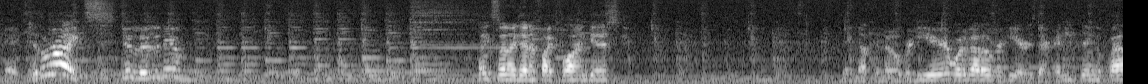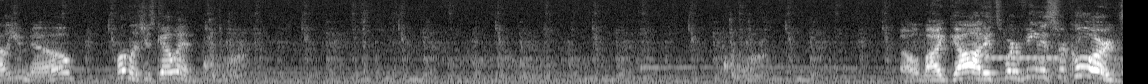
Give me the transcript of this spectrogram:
Okay, to the right. Doodle-doodle-doo. Thanks, unidentified flying disc. Okay, nothing over here. What about over here? Is there anything of value? No. Well, let's just go in. Oh my god, it's where Venus records!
